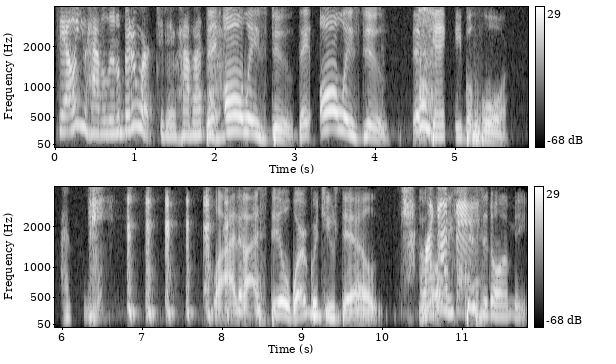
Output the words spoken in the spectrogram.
Dell, you have a little bit of work to do. How about they that? They always do. They always do. They've ganked me before. I, why do I still work with you, Dell? You Like I said. piss it on me.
